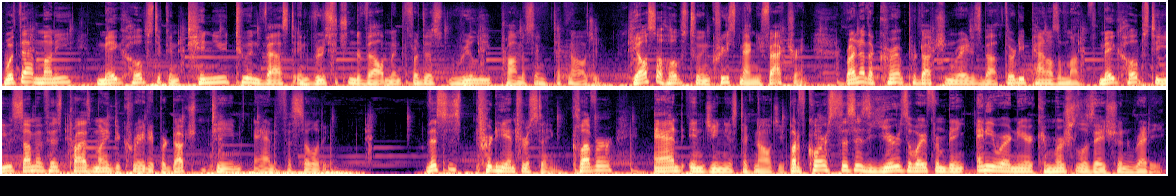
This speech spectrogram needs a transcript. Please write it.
With that money, Maigue hopes to continue to invest in research and development for this really promising technology. He also hopes to increase manufacturing. Right now, the current production rate is about 30 panels a month. Maigue hopes to use some of his prize money to create a production team and facility. This is pretty interesting, clever, and ingenious technology. But of course, this is years away from being anywhere near commercialization ready.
